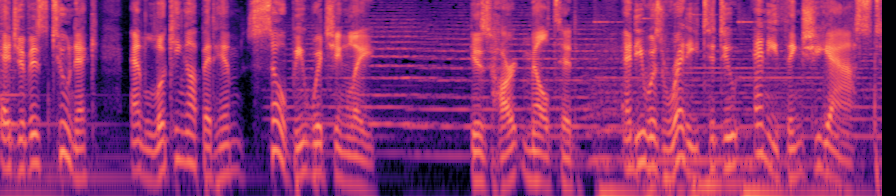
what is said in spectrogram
edge of his tunic and looking up at him so bewitchingly. His heart melted, and he was ready to do anything she asked.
